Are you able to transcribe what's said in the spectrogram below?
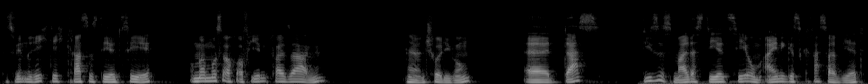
Das wird ein richtig krasses DLC. Und man muss auch auf jeden Fall sagen, äh, Entschuldigung, äh, dass dieses Mal das DLC um einiges krasser wird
